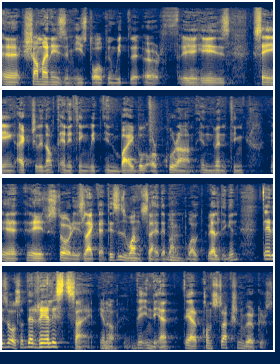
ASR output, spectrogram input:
uh shamanism. He's talking with the earth. He's saying actually not anything with, in Bible or Quran, inventing uh, stories like that. This is one side about mm. digging. There is also the realist side. You know, mm. the Indian they are construction workers.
